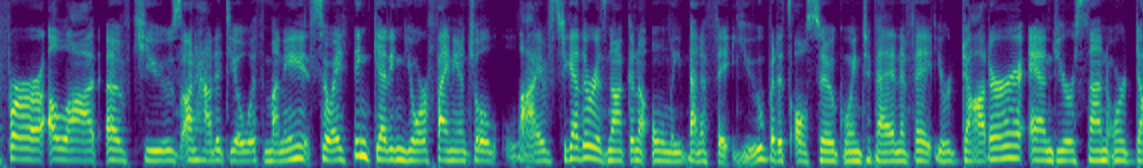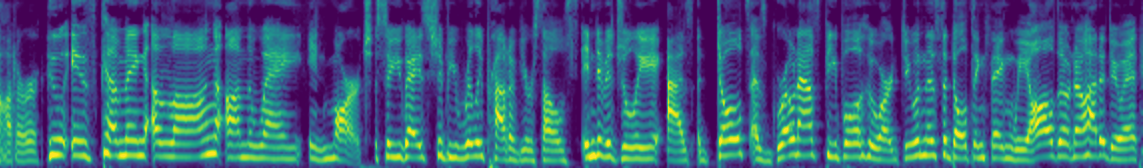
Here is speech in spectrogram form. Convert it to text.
for a lot of cues on how to deal with money. So I think getting your financial lives together is not going to only benefit you, but it's also going to benefit your daughter and your son or daughter who is coming along on the way in March. So you guys should be really proud of yourselves individually as adults, as grown ass people who are doing this adulting thing. We all don't know how to do it.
